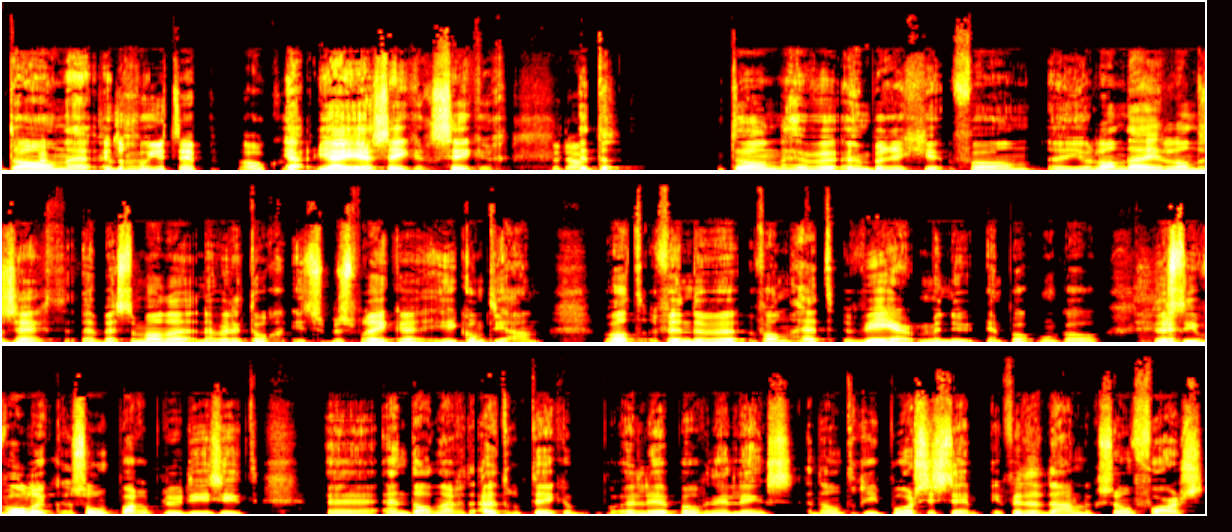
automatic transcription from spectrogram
Dan, hebben een goede tip ook. Ja, ja, ja, zeker, zeker. Bedankt. Da- Dan hebben we een berichtje van eh, Jolanda. Jolanda zegt, eh, beste mannen, dan wil ik toch iets bespreken. Hier komt hij aan. Wat vinden we van het weermenu in Pokémon Go? Dus die wolk, zon, paraplu die je ziet. Eh, en dan naar het uitroepteken eh, bovenin links. En dan het report systeem. Ik vind het namelijk zo'n farce.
